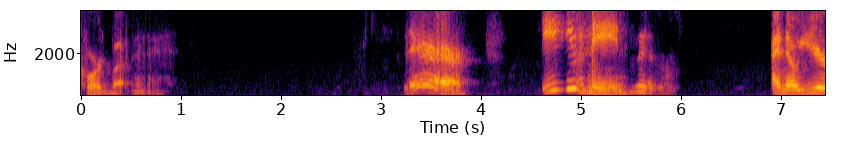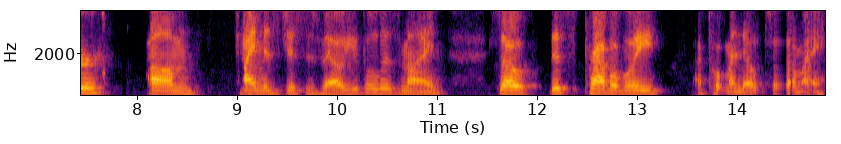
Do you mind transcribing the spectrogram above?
record button. There. Evening. I know your um, time is just as valuable as mine. So this probably I put my notes on my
